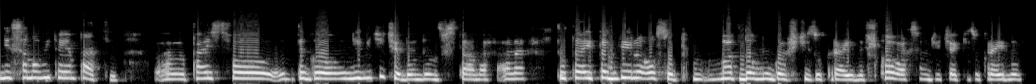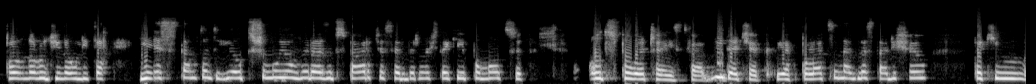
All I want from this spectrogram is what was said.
niesamowitej empatii. E, państwo tego nie widzicie, będąc w Stanach, ale tutaj tak wiele osób ma w domu gości z Ukrainy, w szkołach są dzieciaki z Ukrainy, pełno ludzi na ulicach jest stamtąd i otrzymują wyrazy wsparcia, serdeczności, takiej pomocy od społeczeństwa. Widać, jak, jak Polacy nagle stali się takim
